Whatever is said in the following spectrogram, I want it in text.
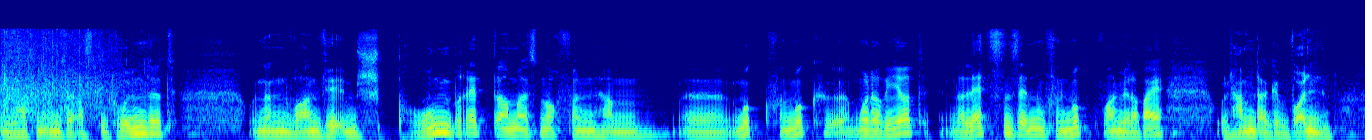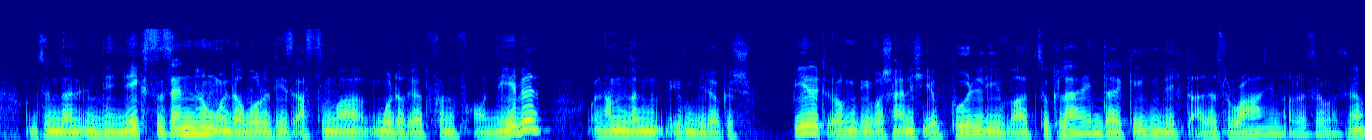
Und wir hatten uns ja erst gegründet und dann waren wir im Sprungbrett damals noch von Herrn äh, Muck, von Muck äh, moderiert. In der letzten Sendung von Muck waren wir dabei und haben da gewonnen. Und sind dann in die nächste Sendung und da wurde die das erste Mal moderiert von Frau Nebel und haben dann eben wieder gespielt. Irgendwie wahrscheinlich ihr Pulli war zu klein, da ging nicht alles rein oder sowas. Ja.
